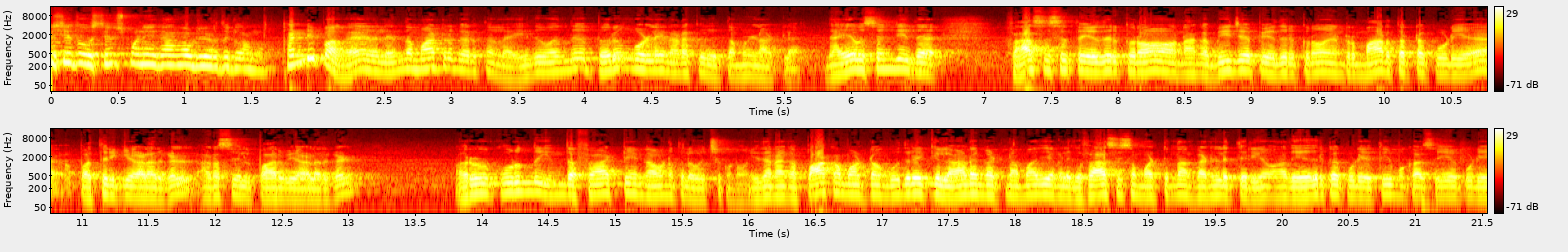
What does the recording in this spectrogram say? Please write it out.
விஷயத்தை ஒரு சென்ஸ் பண்ணியிருக்காங்க அப்படின்னு எடுத்துக்கலாமா? கண்டிப்பாங்க. இதில் எந்த மாற்று கருத்தும் இல்லை. இது வந்து பெருங்கொள்ளை நடக்குது தமிழ்நாட்டில். தயவு செஞ்சு இதை ஃபாசிசத்தை எதிர்க்கிறோம் நாங்கள் பிஜேபி எதிர்க்கிறோம் என்று மாறு தட்டக்கூடிய பத்திரிகையாளர்கள் அரசியல் பார்வையாளர்கள் அருள் கூர்ந்து இந்த ஃபேக்டையும் கவனத்தில் வச்சுக்கணும். இதை நாங்கள் பார்க்க மாட்டோம். குதிரைக்கு லாடம் கட்டின மாதிரி எங்களுக்கு ஃபேசிசம் மட்டும்தான் கண்ணில் தெரியும். அதை எதிர்க்கக்கூடிய திமுக செய்யக்கூடிய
